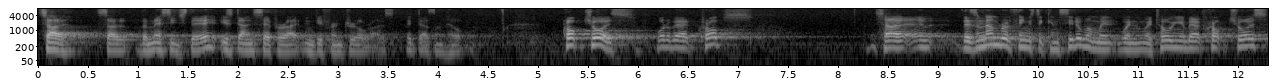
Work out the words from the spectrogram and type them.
So, so the message there is don't separate in different drill rows. It doesn't help. Crop choice. What about crops? So um, there's a number of things to consider when, we're, when we're talking about crop choice.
